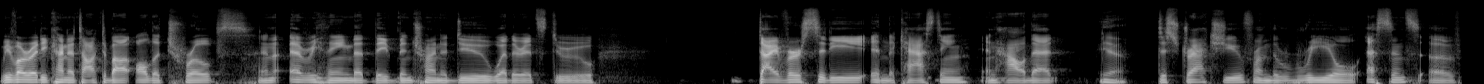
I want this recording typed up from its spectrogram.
we've already kind of talked about all the tropes and everything that they've been trying to do, whether it's through diversity in the casting and how that yeah. distracts you from the real essence of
